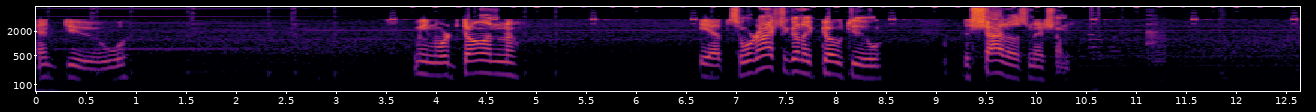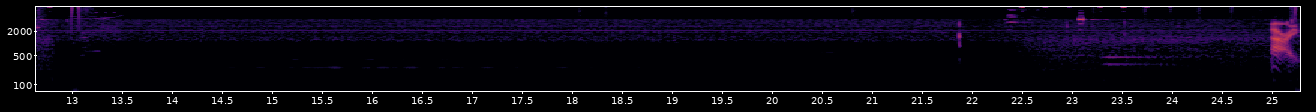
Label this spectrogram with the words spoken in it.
and do. I mean, we're done. Yeah, so we're actually gonna go do the Shadows mission. Alright.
